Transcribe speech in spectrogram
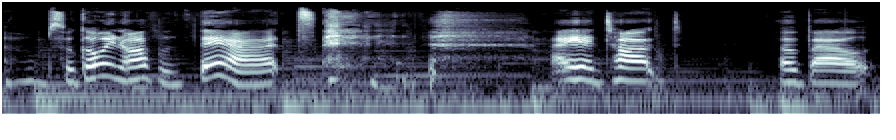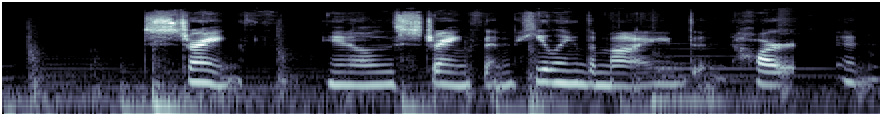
Um, so, going off of that, I had talked about strength, you know, strength and healing the mind and heart and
